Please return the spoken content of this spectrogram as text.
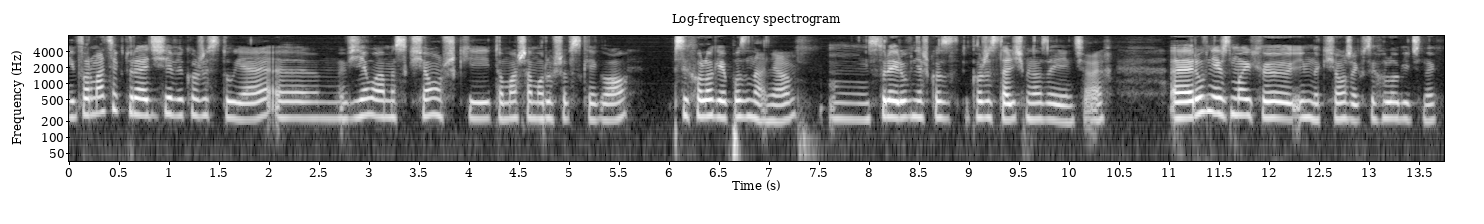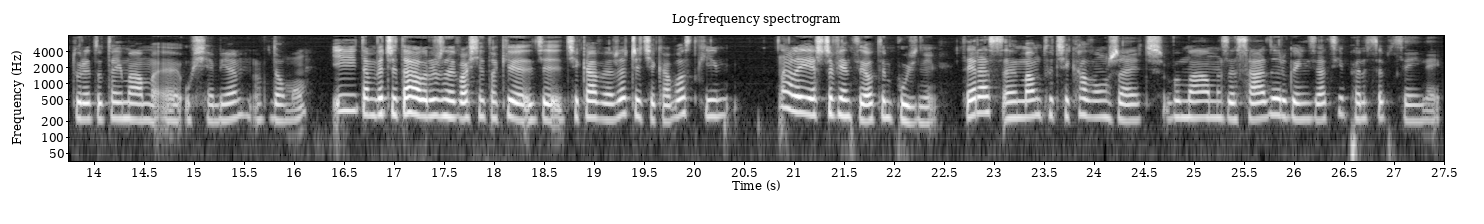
Informacje, które dzisiaj wykorzystuję, wzięłam z książki Tomasza Moruszewskiego Psychologia Poznania, ym, z której również ko- korzystaliśmy na zajęciach. E, Również z moich e, innych książek psychologicznych, które tutaj mam e, u siebie w domu. I tam wyczytałam różne właśnie takie cie- ciekawe rzeczy, ciekawostki, ale jeszcze więcej o tym później. Teraz e, mam tu ciekawą rzecz, bo mam zasady organizacji percepcyjnej.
